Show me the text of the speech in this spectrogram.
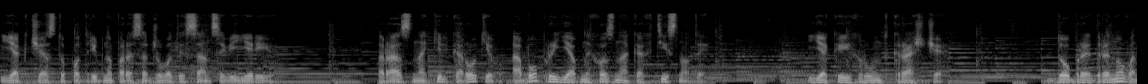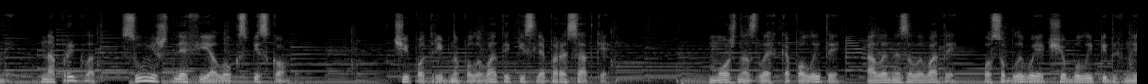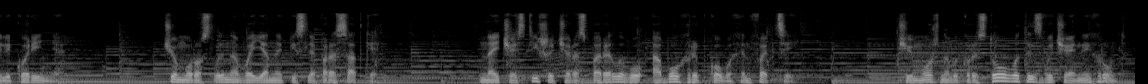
Як часто потрібно пересаджувати сансевієрію? Раз на кілька років або при явних ознаках тісноти. Який ґрунт краще? Добре дренований, наприклад, суміш для фіалок з піском. Чи потрібно поливати після пересадки? Можна злегка полити, але не заливати, особливо якщо були підгнилі коріння. Чому рослина вияне після пересадки? Найчастіше через переливу або грибкових інфекцій. Чи можна використовувати звичайний ґрунт?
